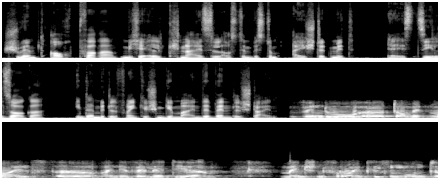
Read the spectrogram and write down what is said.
schwimmt auch Pfarrer Michael Kneißl aus dem Bistum Eichstätt mit. Er ist Seelsorger in der mittelfränkischen Gemeinde Wendelstein. Wenn du äh, damit meinst, äh, eine Welle der menschenfreundlichen und äh,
